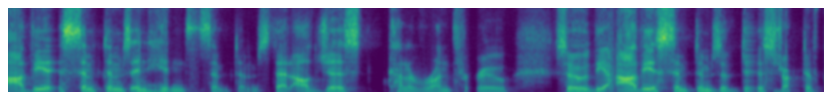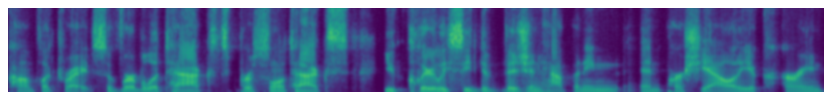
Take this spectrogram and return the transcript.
obvious symptoms and hidden symptoms that I'll just kind of run through. So, the obvious symptoms of destructive conflict, right? So, verbal attacks, personal attacks, you clearly see division happening and partiality occurring.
